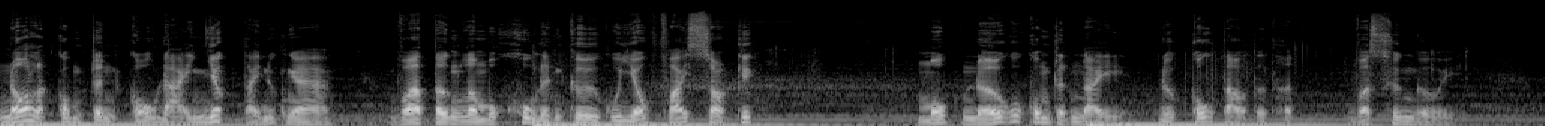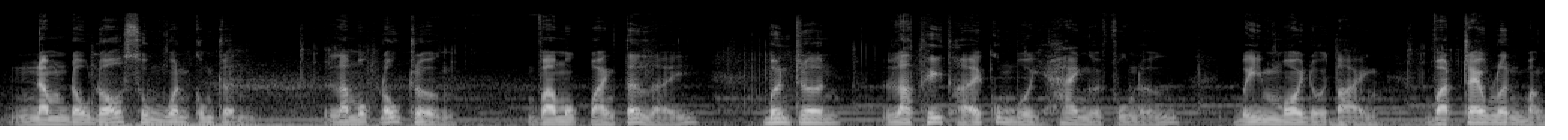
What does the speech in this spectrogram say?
Nó là công trình cổ đại nhất tại nước Nga và từng là một khu định cư của giáo phái Sarkic. Một nửa của công trình này được cấu tạo từ thịt và xương người. Nằm đâu đó xung quanh công trình là một đấu trường và một bàn tế lễ. Bên trên là thi thể của 12 người phụ nữ bị moi nội tạng và treo lên bằng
